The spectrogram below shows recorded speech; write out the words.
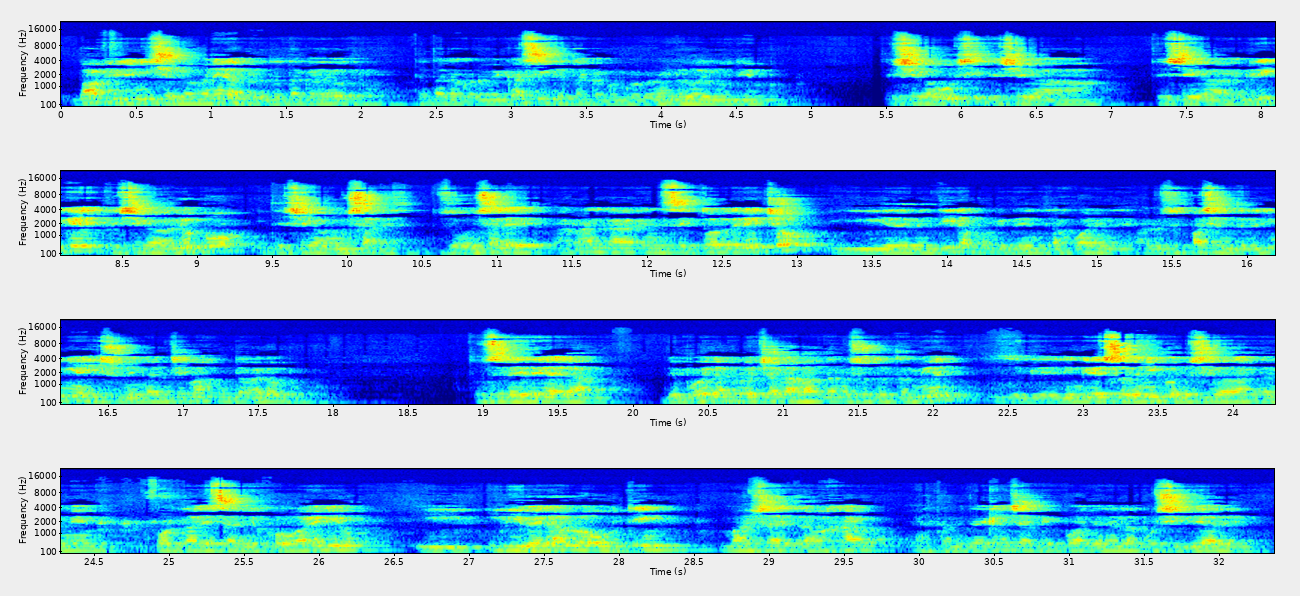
Banfield inicia de una manera, pero te ataca de otra. Te ataca con Abecasi y te ataca con Coronel los dos al mismo tiempo. Te llega Ursi, te llega, Enrique, te llega Lopo y te llega González. Entonces González arranca en sector derecho y es de mentira porque te entra a jugar a los espacios entre líneas y es un enganche más junto a Galopo. Entonces la idea era de poder aprovechar las bandas nosotros también, de que el ingreso de Nico nos iba a dar también fortaleza en el juego aéreo y, y liberarlo a Agustín, más allá de trabajar hasta mitad de cancha, que pueda tener la posibilidad de,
